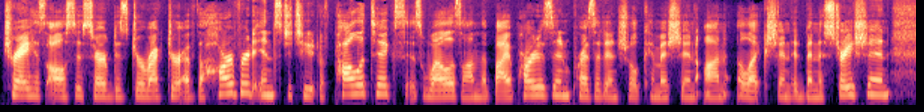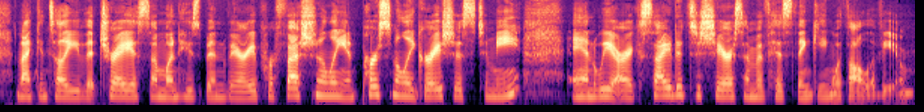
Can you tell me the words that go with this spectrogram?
Trey has also served as director of the Harvard Institute of Politics, as well as on the Bipartisan Presidential Commission on Election Administration. And I can tell you that Trey is someone who's been very professionally and personally gracious to me, and we are excited to share some of his thinking with all of you.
